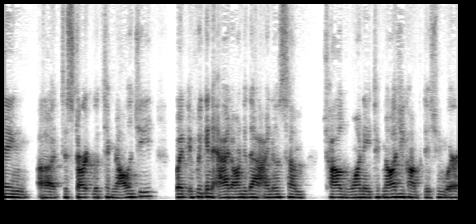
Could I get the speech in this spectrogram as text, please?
thing uh, to start with technology. But if we can add on to that, I know some child won a technology competition where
